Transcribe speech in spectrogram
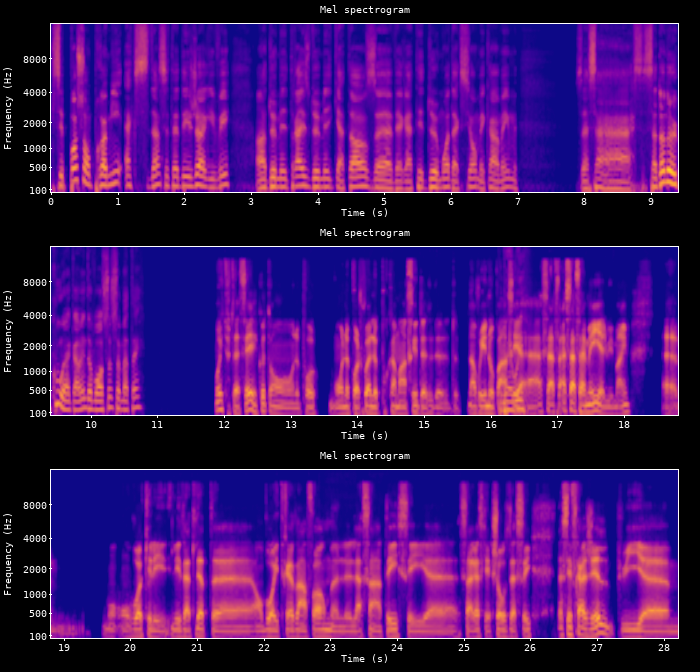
c'est pas son premier accident. C'était déjà arrivé en 2013-2014. avait raté deux mois d'action, mais quand même, ça, ça, donne un coup hein, quand même de voir ça ce matin. Oui, tout à fait. Écoute, on n'a pas, pas le choix pour commencer d'envoyer nos ben pensées à, sa, famille, à lui-même. Euh, on, voit que les, athlètes, euh, on voit être très en forme. la santé, c'est, euh, ça reste quelque chose d'assez, fragile. Puis, avant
